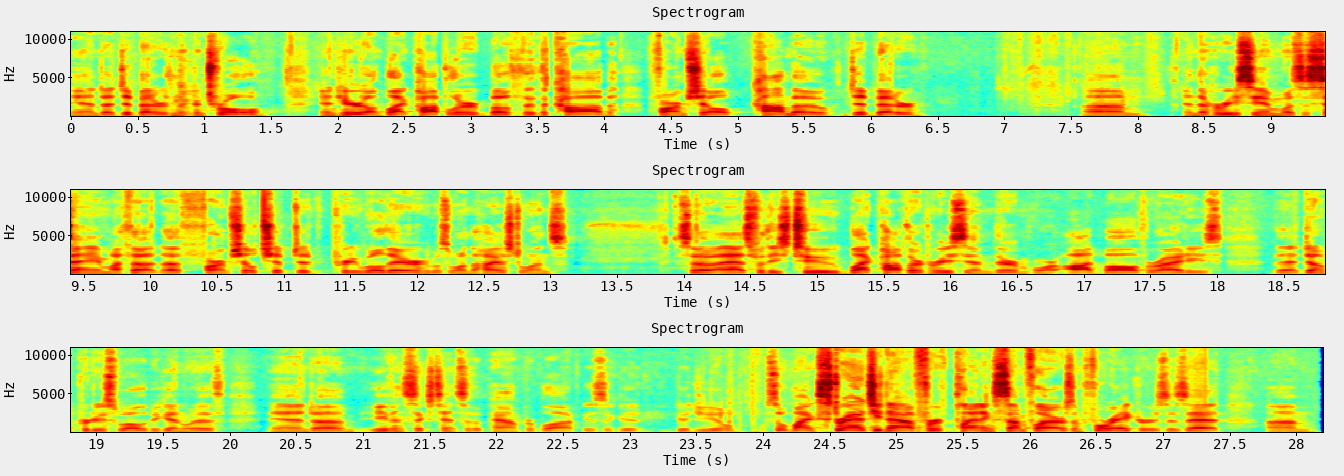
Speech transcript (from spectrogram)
and uh, did better than the control. And here on black poplar, both the, the cob farm shell combo did better. Um, and the hericium was the same. I thought uh, farm shell chip did pretty well there. It was one of the highest ones. So as for these two, black poplar and hericium, they're more oddball varieties that don't produce well to begin with, and um, even six tenths of a pound per block is a good good yield. So my strategy now for planting sunflowers on four acres is that um,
